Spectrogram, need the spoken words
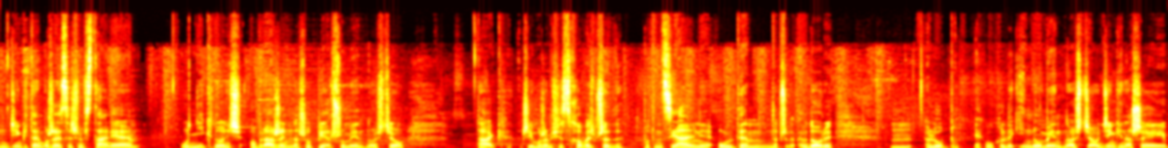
dzięki temu, że jesteśmy w stanie uniknąć obrażeń naszą pierwszą umiejętnością, tak, czyli możemy się schować przed potencjalnie ultem na przykład Eudory, lub jakąkolwiek inną umiejętnością, dzięki naszej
